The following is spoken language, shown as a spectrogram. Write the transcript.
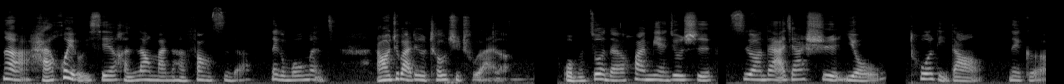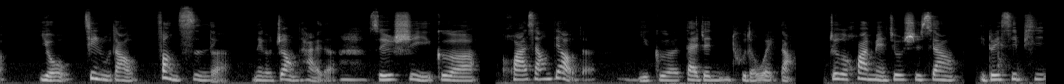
那还会有一些很浪漫的、很放肆的那个 moment，然后就把这个抽取出来了。我们做的画面就是希望大家是有脱离到那个有进入到放肆的。那个状态的，所以是一个花香调的一个带着泥土的味道。这个画面就是像一对 CP，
